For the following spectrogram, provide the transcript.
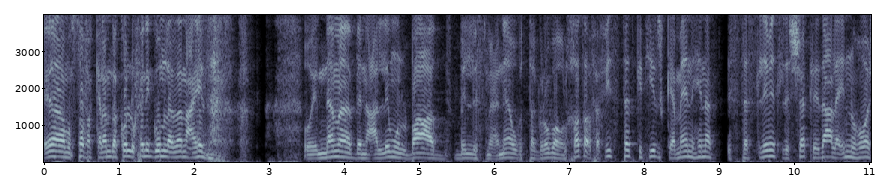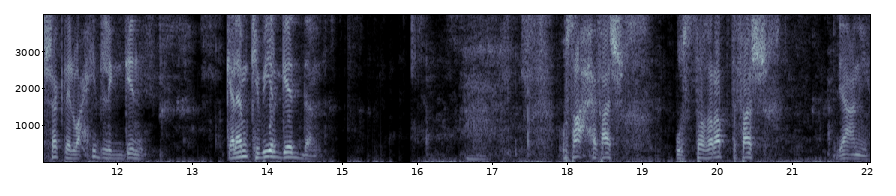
إيه يا مصطفى الكلام ده كله. فين الجملة اللي أنا عايزها؟ وإنما بنعلمه البعض باللي سمعناه وبالتجربة والخطأ ففي ستات كتير كمان هنا استسلمت للشكل ده على إنه هو الشكل الوحيد للجنس. كلام كبير جدا. وصح فشخ. واستغربت فشخ. يعني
